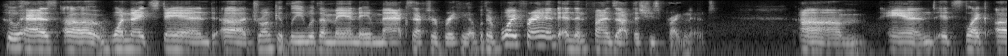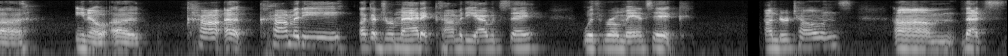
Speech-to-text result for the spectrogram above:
who has a one-night stand uh, drunkenly with a man named Max after breaking up with her boyfriend, and then finds out that she's pregnant. Um, and it's like a, you know, a, co- a comedy, like a dramatic comedy, I would say with romantic undertones um, that's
